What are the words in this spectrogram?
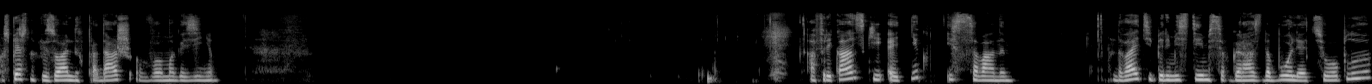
успешных визуальных продаж в магазине. Африканский этник из саванны. Давайте переместимся в гораздо более теплую,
